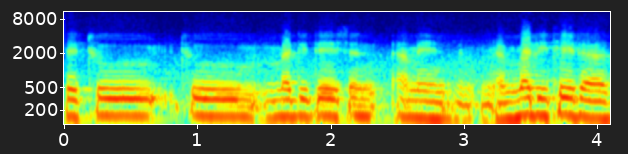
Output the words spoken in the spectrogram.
to to meditation. I mean, meditators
